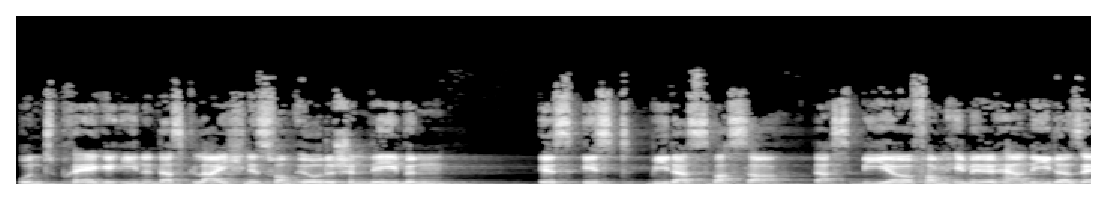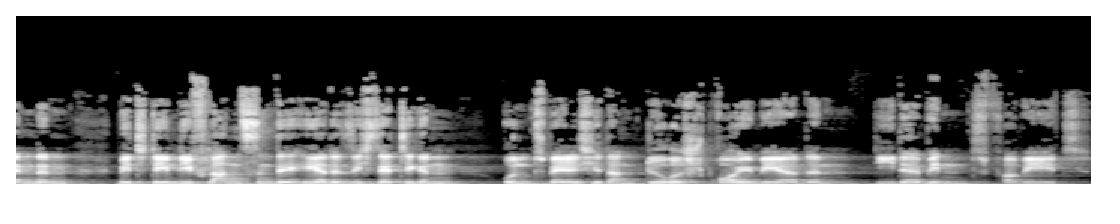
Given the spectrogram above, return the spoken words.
Und präge ihnen das Gleichnis vom irdischen Leben. Es ist wie das Wasser, das wir vom Himmel herniedersenden, mit dem die Pflanzen der Erde sich sättigen und welche dann dürre Spreu werden, die der Wind verweht.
